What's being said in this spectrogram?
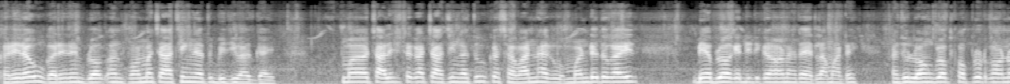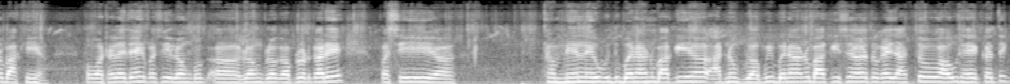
ઘરે રહું, ઘરે રહીને બ્લોગ અને ફોનમાં ચાર્જિંગ નહોતું બીજી વાત ગાઈ ચાલીસ ટકા ચાર્જિંગ હતું કે સવારના મંડે તો ગાઈ બે બ્લોગ એડિટ કરવાના હતા એટલા માટે. હજુ લોંગ બ્લોગ અપલોડ કરવાનો બાકી છે. હોટલે જઈને પછી long vlog long vlog upload કરે, પછી થમનેલ ને એવું બધું બનાવવાનું બાકી છે. આજનો બ્લોગ બી બનાવવાનો બાકી છે. તો કંઈ આજ તો આવું થાય કદી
